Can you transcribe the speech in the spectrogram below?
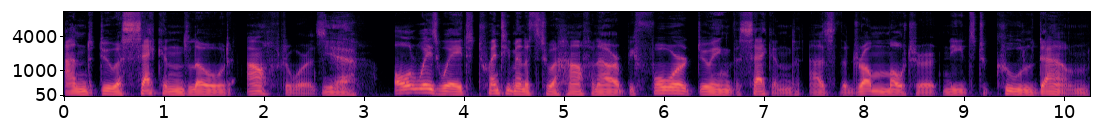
and do a second load afterwards. Yeah. Always wait 20 minutes to a half an hour before doing the second, as the drum motor needs to cool down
